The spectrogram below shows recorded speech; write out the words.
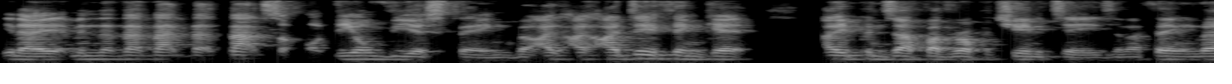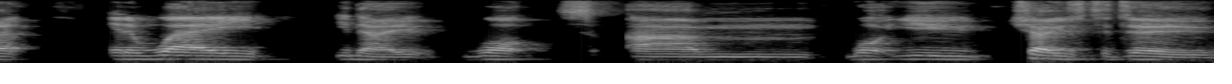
You know, I mean that, that, that that's the obvious thing, but I, I do think it opens up other opportunities, and I think that in a way, you know, what um, what you chose to do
